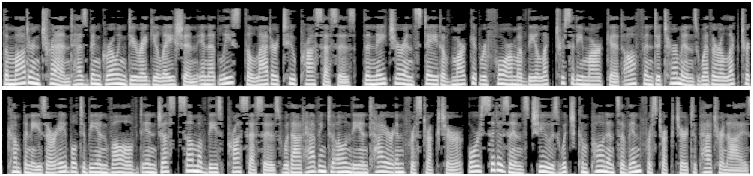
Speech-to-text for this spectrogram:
the modern trend has been growing deregulation in at least the latter two processes. The nature and state of market reform of the electricity market often determines whether electric companies are able to be involved in just some of these processes without having to own the entire infrastructure, or citizens choose which components of infrastructure to patronize.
